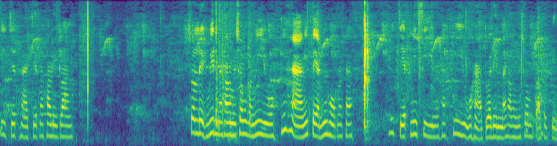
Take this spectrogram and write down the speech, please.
สี่เจ็ดหาเจ็ดนะคะเลขกลาง ส่วนเลขวินนะคะคุณผู้ชมก็มีอยู่มีหามีแปดมีหกนะคะมีเจ็ดมีสี่นะคะมีอยู่หาตัวเด่นนะคะคุณผู้ชมก็เอาไปเป็น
